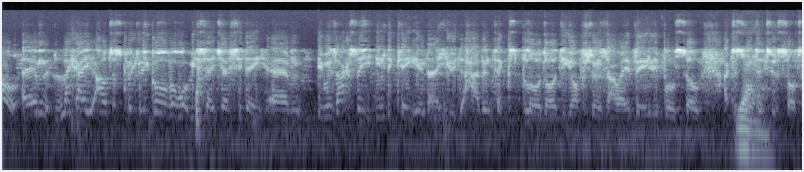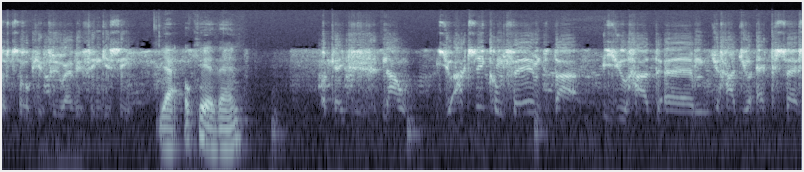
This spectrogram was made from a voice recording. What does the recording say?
Carl, um, like I, I'll just quickly go over what we said yesterday. Um, it was actually indicating that you hadn't explored all the options that were available, so I just Yeah. wanted to sort of talk you through everything you see. Yeah, okay then. Okay. Now, you actually confirmed that you had um, you had your excess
